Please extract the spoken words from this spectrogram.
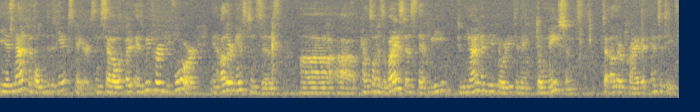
is not beholden to the taxpayers. And so, as we've heard before, in other instances, uh, uh, has advised us that we do not have the authority to make donations to other private entities.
